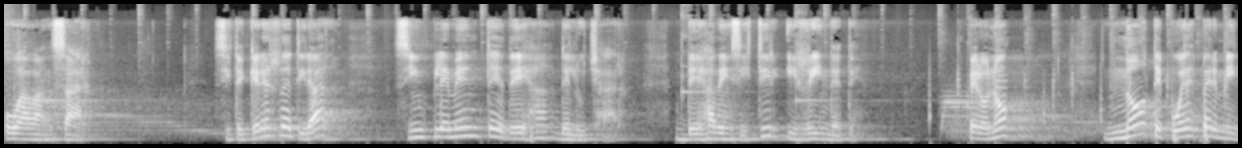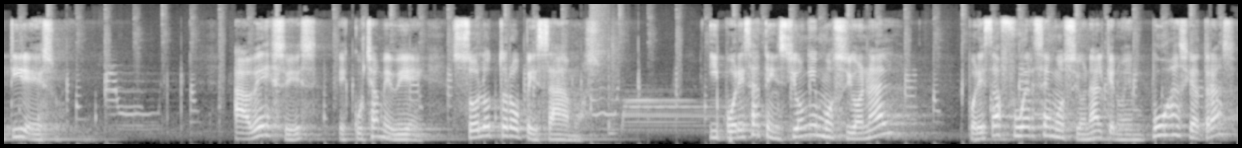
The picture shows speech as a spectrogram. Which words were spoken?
o avanzar? Si te quieres retirar, simplemente deja de luchar. Deja de insistir y ríndete. Pero no, no te puedes permitir eso. A veces, escúchame bien, solo tropezamos. Y por esa tensión emocional, por esa fuerza emocional que nos empuja hacia atrás,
